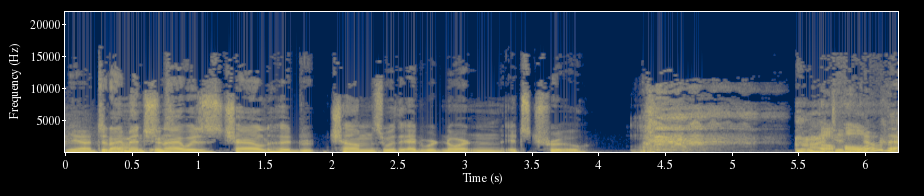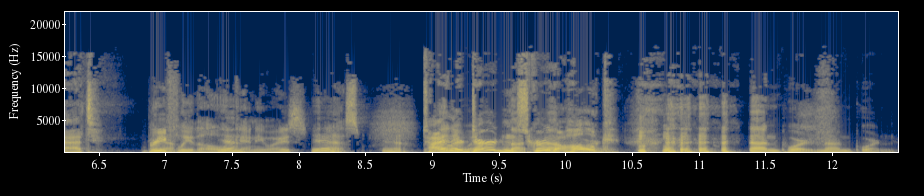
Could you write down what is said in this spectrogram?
yeah. Did I mention I was childhood chums with Edward Norton? It's true. I didn't Hulk? know that. Briefly, yeah. the Hulk, yeah. anyways. Yeah. Yes. Yeah. Tyler anyway, Durden, not, screw not the Hulk. not important. Not important.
